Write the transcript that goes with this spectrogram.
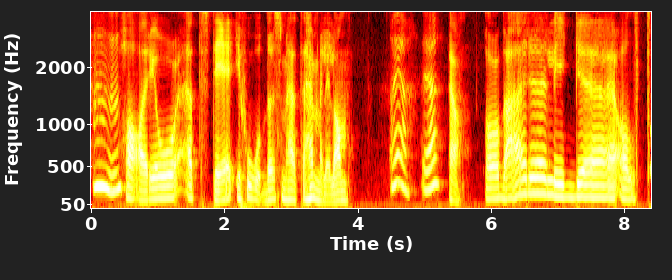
Mhm. har jo et sted i hodet som heter Hemmeligland. Å ja. ja. Ja, og der eh, ligger alt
